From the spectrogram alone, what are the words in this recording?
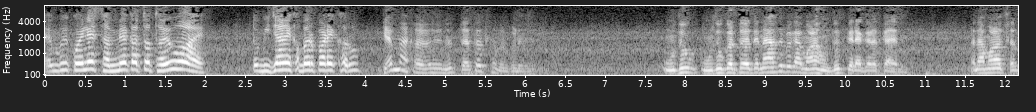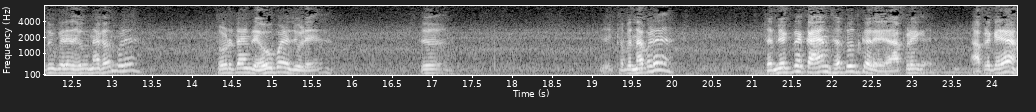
એમ કોઈને સમ્યક તો થયું હોય તો બીજાને ખબર પડે ખરું. કેમ ના ખબર તરત જ ખબર પડે. ઊંધું ઊંધું કરતો હોય તો ના ખબર પડે કે માણસ ઊંધું જ કર્યા કરે કાયમ. અને આ માણસ છતું કર્યા એવું ના ખબર પડે? થોડો ટાઈમ રહેવું પડે જોડે. તો ખબર ના પડે? સમ્યક તો કાયમ થતું જ કરે. આપણે આપણે કયા?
